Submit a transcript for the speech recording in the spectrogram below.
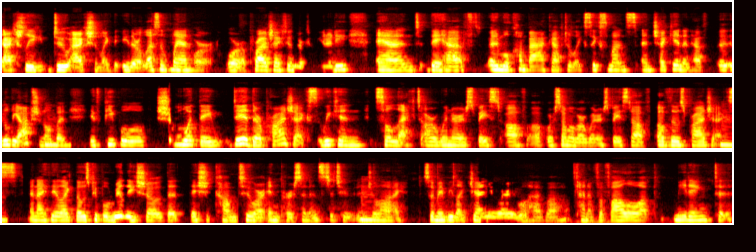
actually do action like either a lesson plan mm-hmm. or or a project in their community and they have and we'll come back after like six months and check in and have it'll be optional mm-hmm. but if people show what they did their projects we can select our winners based off of or some of our winners based off of those projects mm-hmm. and i feel like those people really showed that they should come to our in-person institute in mm-hmm. july so maybe like January, we'll have a kind of a follow up meeting to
